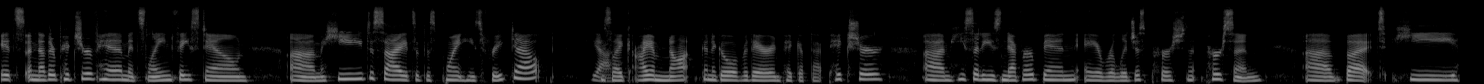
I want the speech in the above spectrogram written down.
it's another picture of him. It's laying face down. Um, he decides at this point he's freaked out. Yeah. He's like, I am not going to go over there and pick up that picture. Um, he said he's never been a religious person, person uh, but he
